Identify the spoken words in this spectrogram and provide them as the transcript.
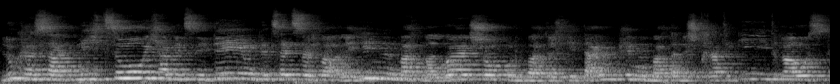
Lukas sagt nicht so, ich habe jetzt eine Idee und jetzt setzt euch mal alle hin und macht mal einen Workshop und macht euch Gedanken und macht eine Strategie draus.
